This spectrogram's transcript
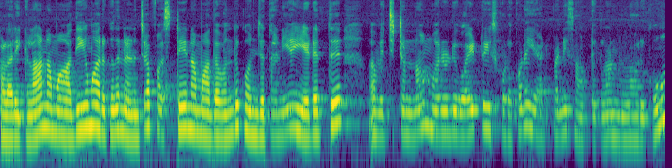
கலரிக்கலாம். நம்ம அதிகமாக இருக்குதுன்னு நினச்சா ஃபஸ்ட்டே நம்ம அதை வந்து கொஞ்சம் தனியாக எடுத்து வச்சிட்டோம்னா மறுபடியும் ஒயிட் ரைஸ் கூட கூட ஆட் பண்ணி சாப்பிட்டுக்கலாம். நல்லாயிருக்கும்.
